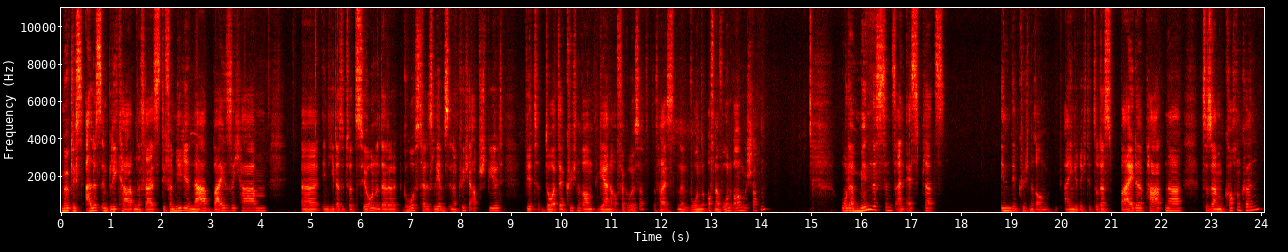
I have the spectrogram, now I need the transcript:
möglichst alles im Blick haben. Das heißt, die Familie nah bei sich haben, äh, in jeder Situation und da der Großteil des Lebens in der Küche abspielt, wird dort der Küchenraum gerne auch vergrößert. Das heißt, ein Wohn offener Wohnraum geschaffen. Oder mindestens ein Essplatz in dem Küchenraum eingerichtet, sodass beide Partner zusammen kochen können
